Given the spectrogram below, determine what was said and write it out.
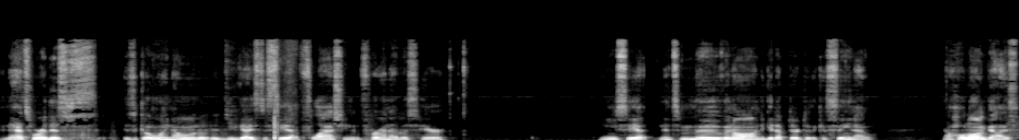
And that's where this is going. I want you guys to see that flashing in front of us here. You see it. It's moving on to get up there to the casino. Now, hold on, guys.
